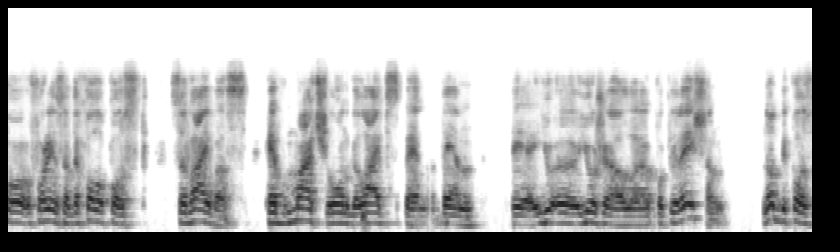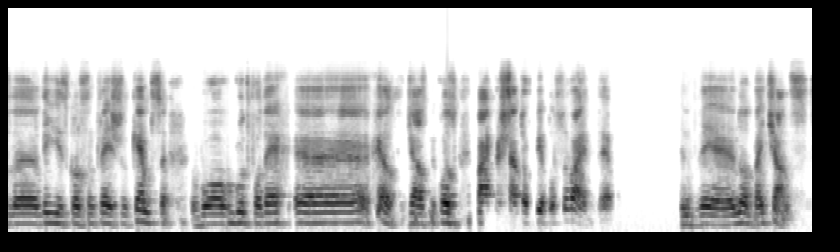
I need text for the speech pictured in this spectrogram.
for for instance, the Holocaust survivors have much longer lifespan than the uh, usual uh, population, not because the, these concentration camps were good for their uh, health, just because five percent of people survived them, and they not by chance.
